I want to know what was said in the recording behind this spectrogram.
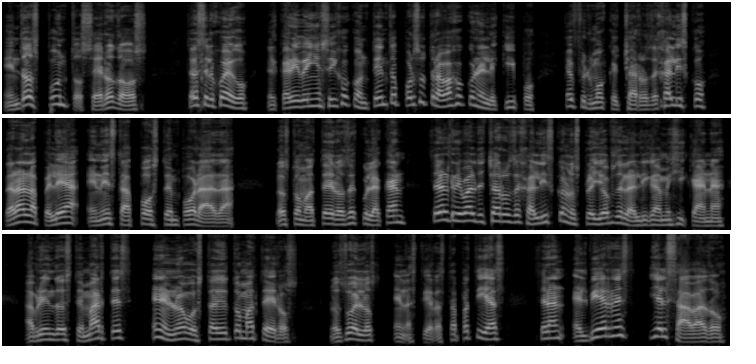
en 2.02. Tras el juego, el caribeño se dijo contento por su trabajo con el equipo y afirmó que Charros de Jalisco dará la pelea en esta postemporada. Los tomateros de Culiacán será el rival de Charros de Jalisco en los playoffs de la Liga Mexicana, abriendo este martes en el nuevo estadio Tomateros. Los duelos en las tierras tapatías serán el viernes y el sábado.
